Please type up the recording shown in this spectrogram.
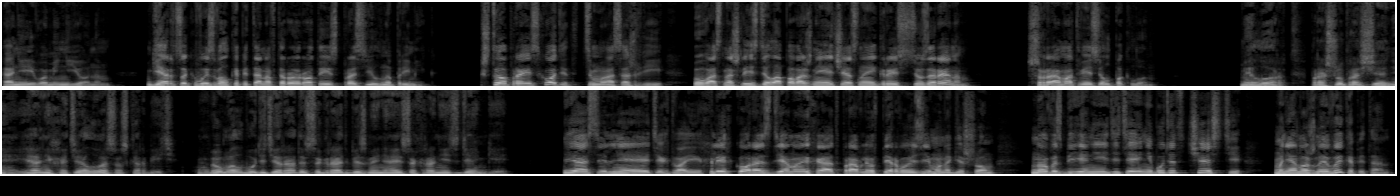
а не его миньонам. Герцог вызвал капитана второй роты и спросил напрямик. «Что происходит, тьма сожри? У вас нашлись дела поважнее честной игры с сюзереном?» Шрам отвесил поклон. «Милорд, прошу прощения, я не хотел вас оскорбить. Думал, будете рады сыграть без меня и сохранить деньги». «Я сильнее этих двоих. Легко раздену их и отправлю в первую зиму нагишом. Но в избиении детей не будет чести. Мне нужны вы, капитан».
